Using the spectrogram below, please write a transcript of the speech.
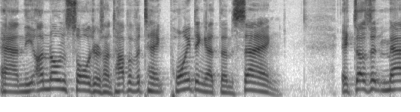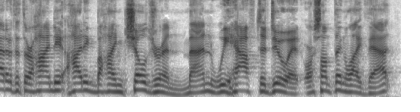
and the unknown soldiers on top of a tank pointing at them, saying. It doesn't matter that they're hiding, hiding behind children, men. We have to do it, or something like that.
